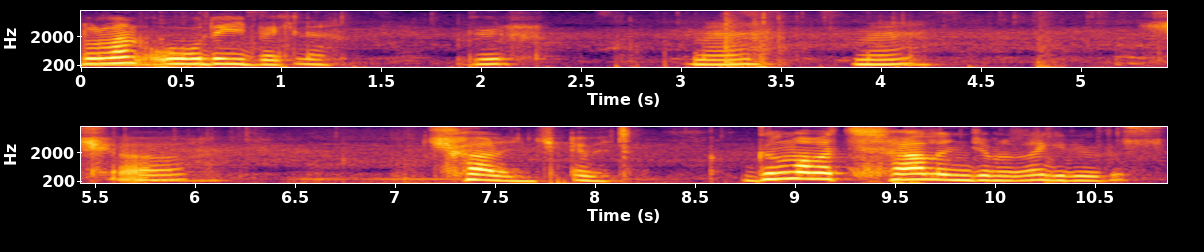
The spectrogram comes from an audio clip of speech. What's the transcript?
Dur lan o değil bekle. Gül. Me. Me. Ça. Challenge. Evet. Gülmeme challenge'ımıza giriyoruz.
